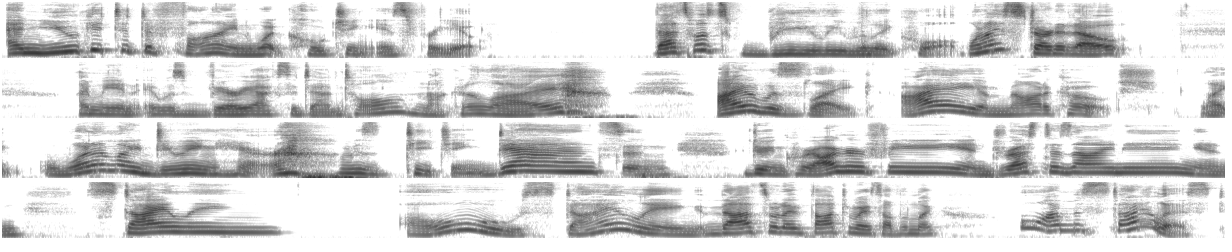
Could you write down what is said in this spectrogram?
And you get to define what coaching is for you. That's what's really, really cool. When I started out, I mean, it was very accidental, I'm not gonna lie. I was like, I am not a coach. Like, what am I doing here? I was teaching dance and doing choreography and dress designing and styling. Oh, styling. That's what I thought to myself. I'm like, oh, I'm a stylist.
